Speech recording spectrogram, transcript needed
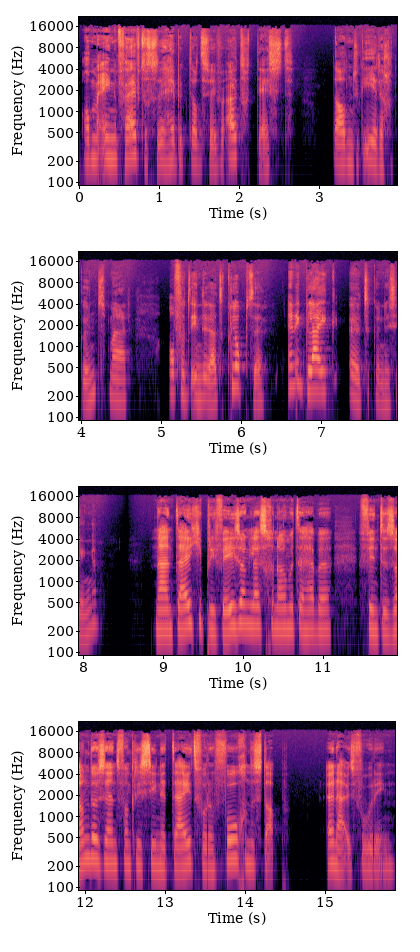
Op mijn 51ste heb ik dat eens even uitgetest. Dat had natuurlijk eerder gekund, maar of het inderdaad klopte. En ik blijk uh, te kunnen zingen. Na een tijdje privézangles genomen te hebben, vindt de zangdocent van Christine tijd voor een volgende stap: een uitvoering.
